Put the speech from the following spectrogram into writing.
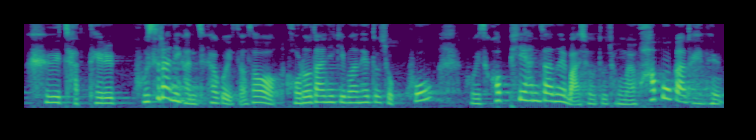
그 자태를 고스란히 간직하고 있어서 걸어 다니기만 해도 좋고 거기서 커피 한 잔을 마셔도 정말 화보가 되는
